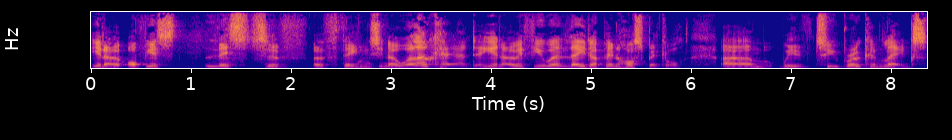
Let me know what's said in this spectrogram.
You know, obvious lists of, of things. You know, well, okay, Andy. You know, if you were laid up in hospital um, with two broken legs,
